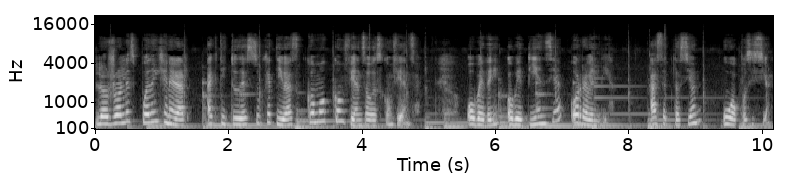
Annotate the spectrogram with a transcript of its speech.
los roles pueden generar actitudes subjetivas como confianza o desconfianza, obediencia o rebeldía, aceptación u oposición,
